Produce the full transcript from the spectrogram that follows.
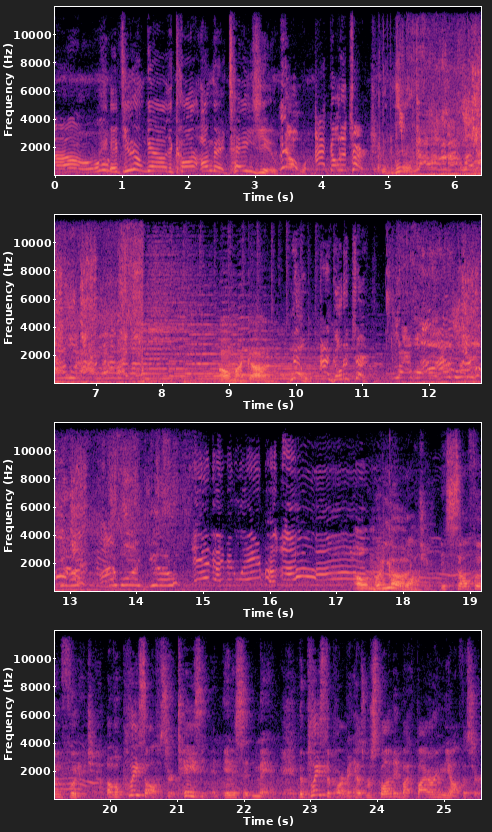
Oh. If you don't get out of the car, I'm gonna tase you. No, I go to church. Oh my god. No, I go to church. Oh, Oh. My What you are watching is cell phone footage of a police officer tasing an innocent man. The police department has responded by firing the officer,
